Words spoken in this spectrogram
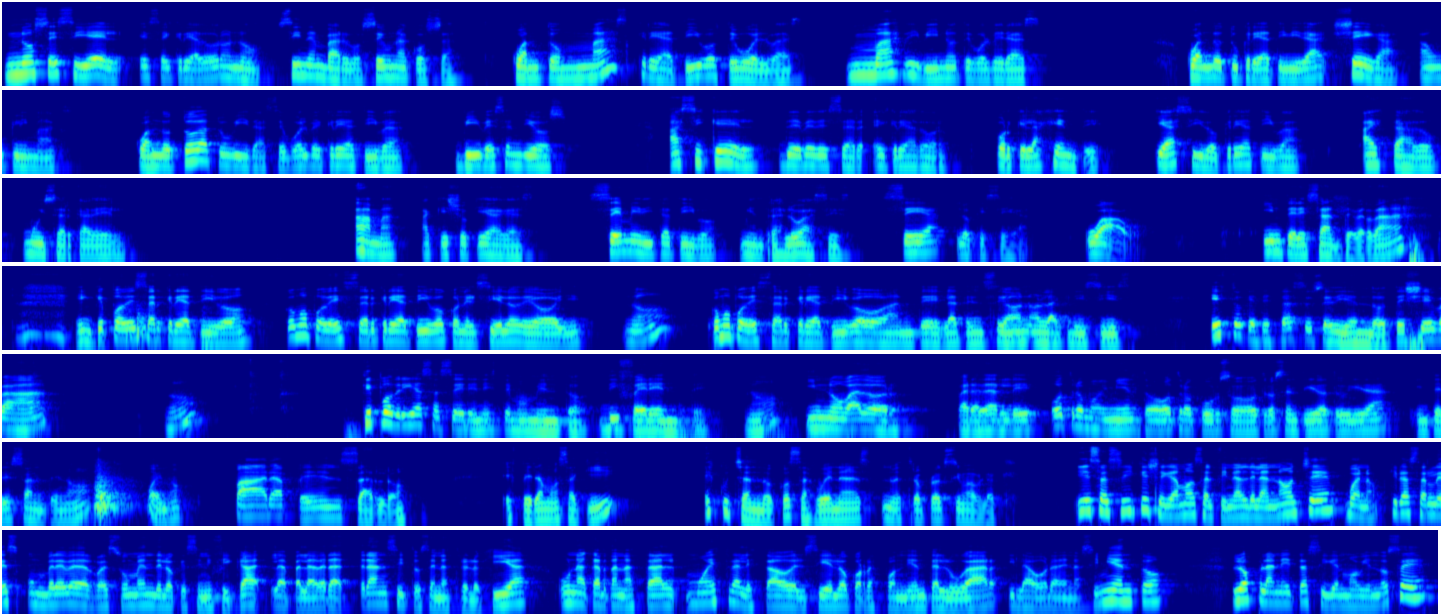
No sé si Él es el creador o no, sin embargo, sé una cosa, cuanto más creativo te vuelvas, más divino te volverás. Cuando tu creatividad llega a un clímax, cuando toda tu vida se vuelve creativa, vives en Dios. Así que Él debe de ser el creador, porque la gente que ha sido creativa ha estado muy cerca de Él. Ama aquello que hagas, sé meditativo mientras lo haces, sea lo que sea. ¡Wow! Interesante, ¿verdad? ¿En qué podés ser creativo? ¿Cómo podés ser creativo con el cielo de hoy? ¿No? ¿Cómo podés ser creativo ante la tensión o la crisis? Esto que te está sucediendo te lleva a, ¿no? ¿Qué podrías hacer en este momento diferente, ¿no? Innovador para darle otro movimiento, otro curso, otro sentido a tu vida interesante, ¿no? Bueno, para pensarlo. Esperamos aquí, escuchando cosas buenas, nuestro próximo bloque. Y es así que llegamos al final de la noche. Bueno, quiero hacerles un breve resumen de lo que significa la palabra tránsitos en astrología una carta natal muestra el estado del cielo correspondiente al lugar y la hora de nacimiento. Los planetas siguen moviéndose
